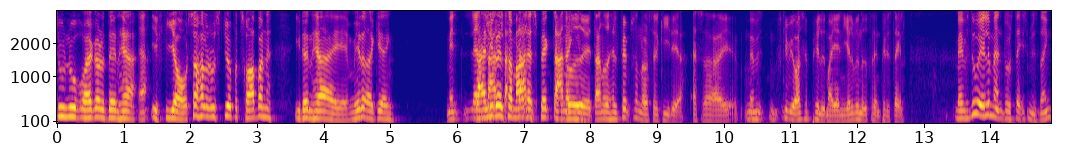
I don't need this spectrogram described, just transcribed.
du nu rykker du den her Ja. i fire år. Så holder du styr på tropperne i den her øh, midterregering. Men lad Der er alligevel så meget der, respekt der er, omkring noget, hende. øh, der er noget 90'er nostalgi der. Altså, øh, Men nu skal vi også have pillet Marianne Hjelved ned fra den pedestal. men hvis nu Ellemann blev statsminister, ikke?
